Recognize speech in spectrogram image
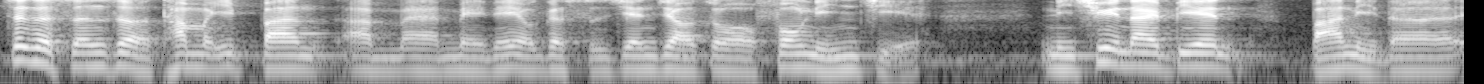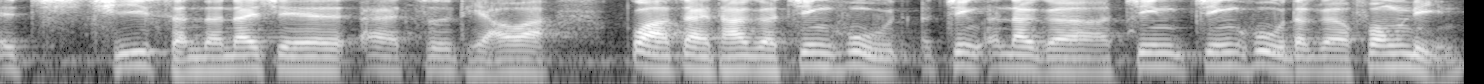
这个神社他们一般啊每每年有个时间叫做风铃节，你去那边把你的祈神的那些呃纸条啊挂在他个金户金那个金金户那个风铃。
